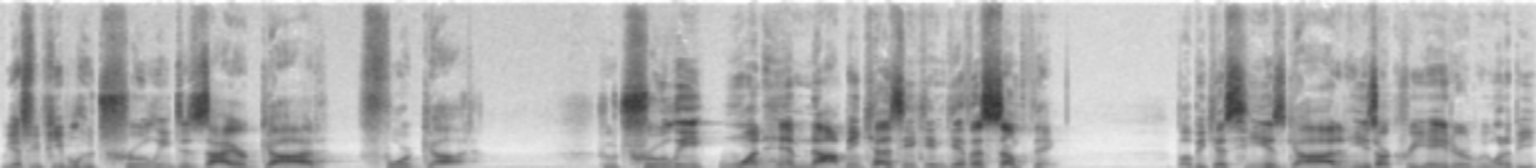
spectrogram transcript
We have to be people who truly desire God for God, who truly want Him, not because He can give us something, but because He is God and He is our Creator and we want to be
